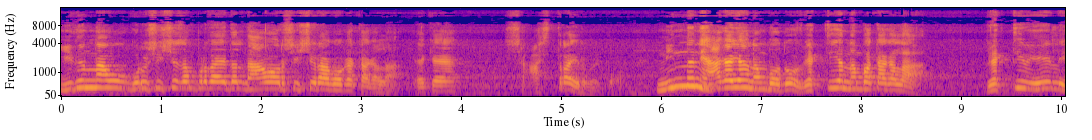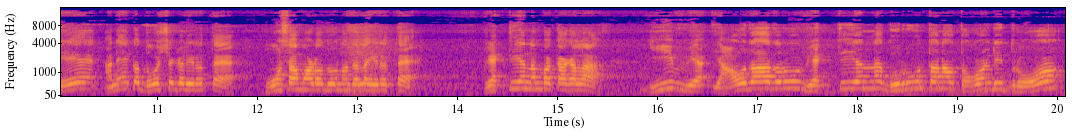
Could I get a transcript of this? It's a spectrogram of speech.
ಇದನ್ನು ನಾವು ಗುರು ಶಿಷ್ಯ ಸಂಪ್ರದಾಯದಲ್ಲಿ ನಾವು ಅವ್ರ ಶಿಷ್ಯರಾಗಿ ಹೋಗೋಕ್ಕಾಗಲ್ಲ. ಯಾಕೆ? ಶಾಸ್ತ್ರ ಇರಬೇಕು. ನಿನ್ನನ್ನು ಹೇಗಯ್ಯ ನಂಬೋದು ವ್ಯಕ್ತಿಯನ್ನು ನಂಬೋಕ್ಕಾಗಲ್ಲ. ವ್ಯಕ್ತಿಯಲ್ಲಿ ಅನೇಕ ದೋಷಗಳಿರುತ್ತೆ, ಮೋಸ ಮಾಡೋದು ಅನ್ನೋದೆಲ್ಲ ಇರುತ್ತೆ. ವ್ಯಕ್ತಿಯನ್ನು ನಂಬೋಕ್ಕಾಗಲ್ಲ. ಈ ವ್ಯ ಯಾವುದಾದರೂ ವ್ಯಕ್ತಿಯನ್ನು ಗುರು ಅಂತ ನಾವು ತಗೊಂಡಿದ್ರು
